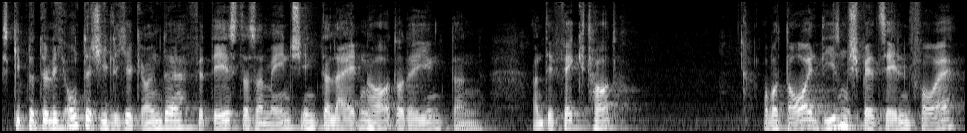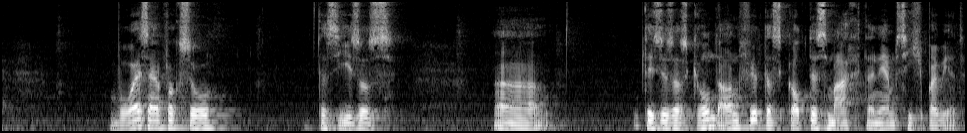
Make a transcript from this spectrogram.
Es gibt natürlich unterschiedliche Gründe für das, dass ein Mensch irgendein Leiden hat oder irgendeinen Defekt hat. Aber da in diesem speziellen Fall war es einfach so, dass Jesus äh, dieses als Grund anführt, dass Gottes Macht an ihm sichtbar wird.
